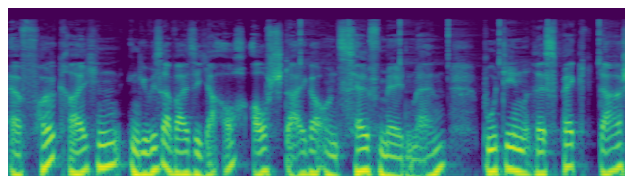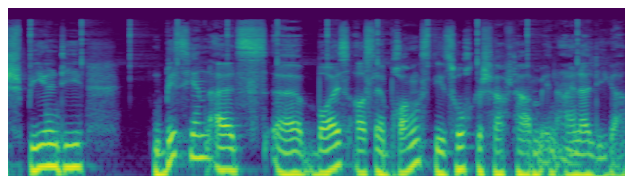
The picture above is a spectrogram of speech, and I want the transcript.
erfolgreichen, in gewisser Weise ja auch Aufsteiger und Self-Made Man Putin Respekt. Da spielen die ein bisschen als äh, Boys aus der Bronx, die es hochgeschafft haben in einer Liga.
